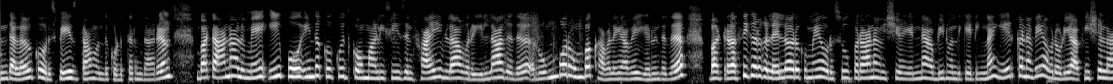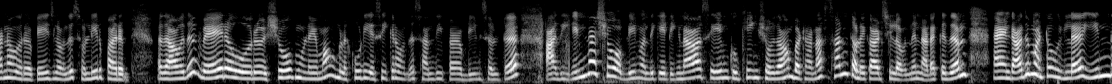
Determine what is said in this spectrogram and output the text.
அந்த அளவுக்கு ஒரு ஸ்பேஸ் தான் வந்து கொடுத்துருந்தாரு. பட் ஆனாலுமே இப்போது இந்த குக் வித் கோமாளி சீசன் ஃபைவ்ல அவர் இல்லாதது ரொம்ப ரொம்ப கவலையாகவே இருந்தது. பட் ரசிகர்கள் எல்லாருக்குமே ஒரு சூப்பரான விஷயம் என்ன அப்படின்னு வந்து கேட்டிங்கன்னா ஏற்கனவே அவருடைய அஃபிஷியலான ஒரு பேஜில் வந்து சொல்லியிருப்பார். அதாவது வேறு ஒரு ஷோ மூலயமா உங்களை கூடிய சீக்கிரம் வந்து சந்திப்பேன் அப்படின்னு சொல்லிட்டு அது என்ன ஷோ அப்படின்னு வந்து கேட்டிங்கன்னா சேம் குக்கிங் ஷோ தான். பட் ஆனால் சன் தொலைக்காட்சியில் வந்து நடக்குது. அண்ட் அது மட்டும் இல்லை இந்த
